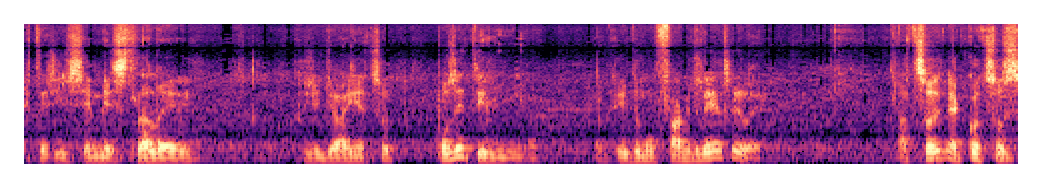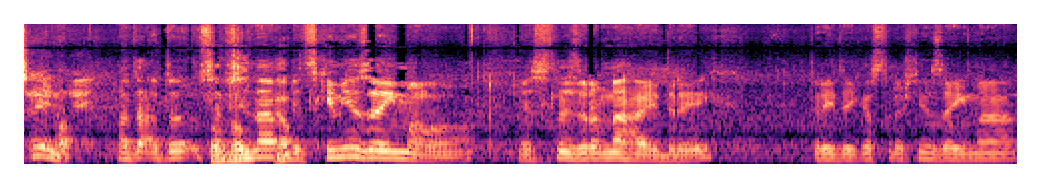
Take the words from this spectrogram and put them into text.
kteří si mysleli, že dělají něco pozitivního, kteří tomu fakt věřili. A co, jako co s nima? A to, a to se přiznám, vždycky mě zajímalo, jestli zrovna Heidrich, který teďka strašně zajímá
